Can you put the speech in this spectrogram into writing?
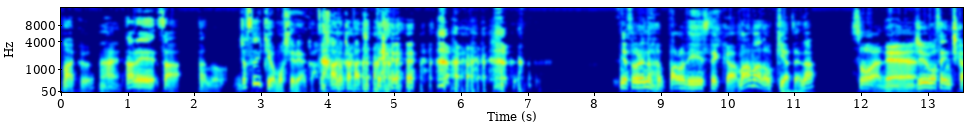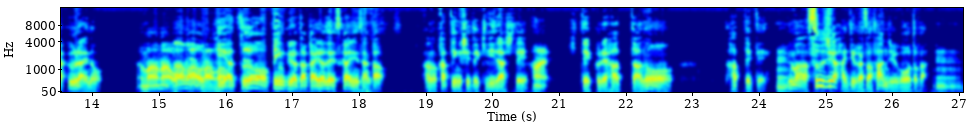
マーク？はい。あれ、さ、あの、女性器を模してるやんか。あの形って。いや、それのパロディステッカー。まあまあの大きいやつやな。そうやね。15センチ角ぐらいの。まあまあまあまあ大きいやつを。をピンク色と赤色でスカイジンさんが、あの、カッティングシートで切り出してはい。きてくれはったのを貼ってて。うんでまあ、数字が入ってるからさ、35とか。うん。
